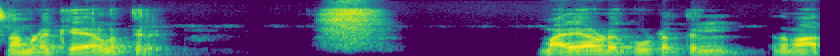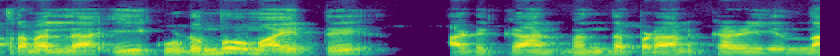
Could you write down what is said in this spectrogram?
നമ്മുടെ കേരളത്തിൽ മലയാളിയുടെ കൂട്ടത്തിൽ ഇത് മാത്രമല്ല ഈ കുടുംബവുമായിട്ട് അടുക്കാൻ ബന്ധപ്പെടാൻ കഴിയുന്ന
